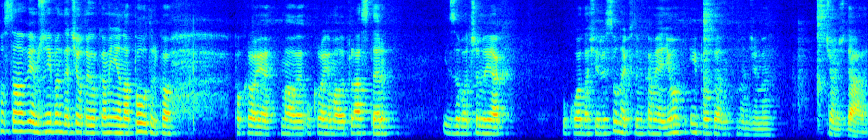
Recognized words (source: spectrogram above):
Postanowiłem, że nie będę ciął tego kamienia na pół, tylko pokroję mały, ukroję mały plaster i zobaczymy jak układa się rysunek w tym kamieniu i potem będziemy ciąć dalej.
